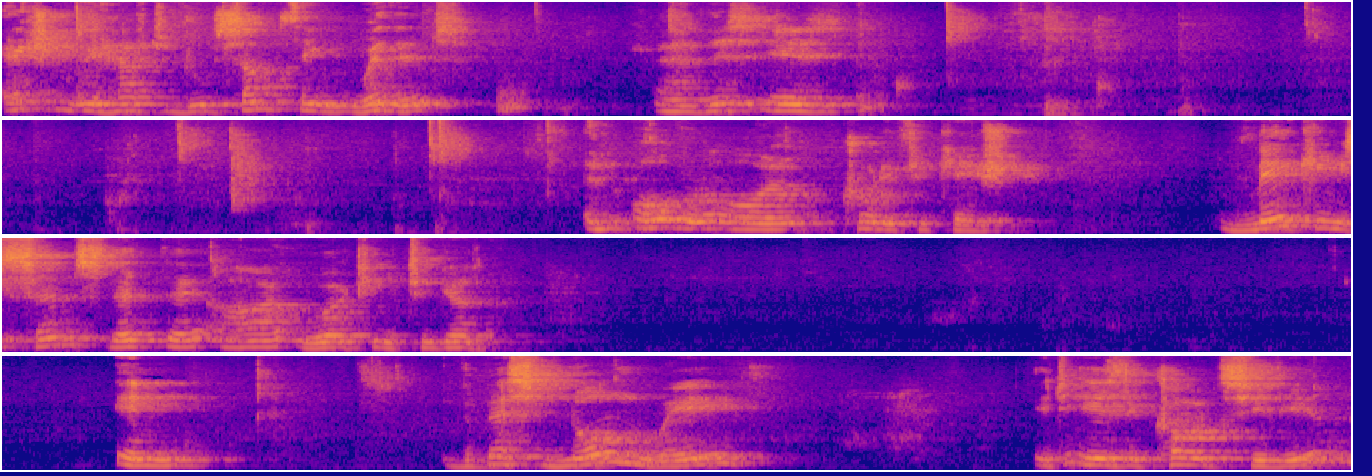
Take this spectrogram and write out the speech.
Actually, we have to do something with it, and this is an overall codification, making sense that they are working together. In the best known way, it is the Code Civil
